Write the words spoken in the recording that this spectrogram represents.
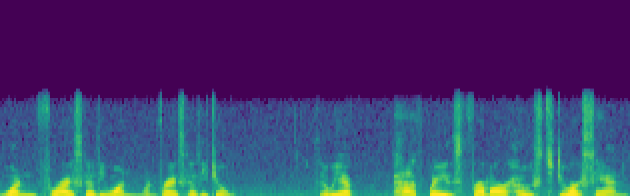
one for iSCSI 1, one for iSCSI 2. So we have pathways from our host to our SAN.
